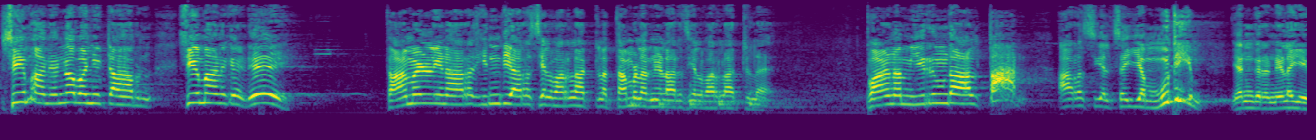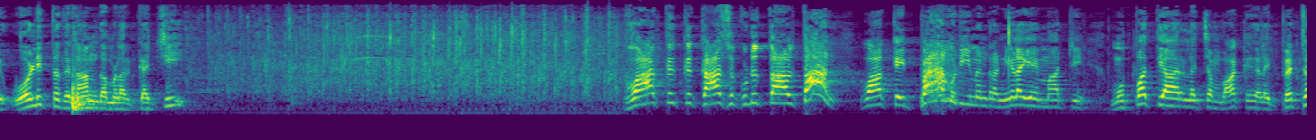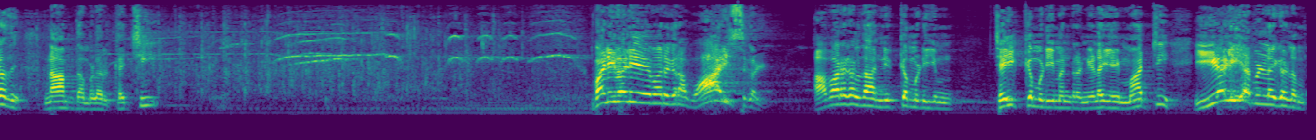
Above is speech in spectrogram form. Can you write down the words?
சீமான் என்ன பண்ணிட்டான் அப்படின்னு. சீமானுக்கு டேய் தமிழின் அரசு இந்திய அரசியல் வரலாற்றில் தமிழர் நில அரசியல் வரலாற்றில் பணம் இருந்தால்தான் அரசியல் செய்ய முடியும் என்கிற நிலையை ஒழித்தது நாம் தமிழர் கட்சி. வாக்குக்கு காசு கொடுத்தால்தான் வாக்கை பெற முடியும் என்ற நிலையை மாற்றி முப்பத்தி ஆறு லட்சம் வாக்குகளை பெற்றது நாம் தமிழர் கட்சி. வழி வழியே வருகிற வாரிசுகள். அவர்கள் தான் நிற்க முடியும் ஜெயிக்க முடியும் என்ற நிலையை மாற்றி எளிய பிள்ளைகளும்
